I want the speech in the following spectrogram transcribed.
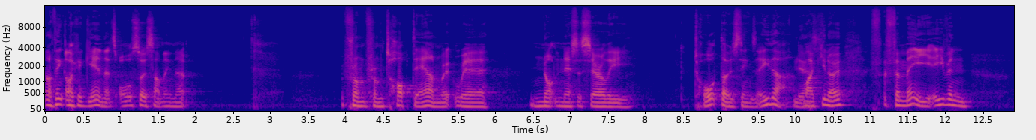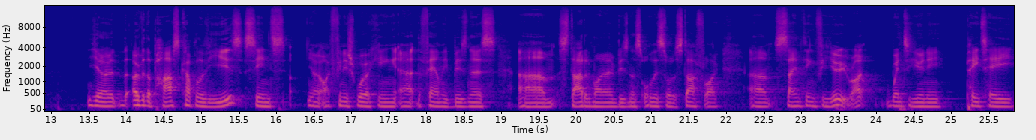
And I think like again, that's also something that from from top down we're, we're not necessarily taught those things either. Yes. Like, you know, f- for me, even you know, th- over the past couple of years since you know I finished working at the family business, um, started my own business, all this sort of stuff. Like, um, same thing for you, right? Went to uni, PT,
